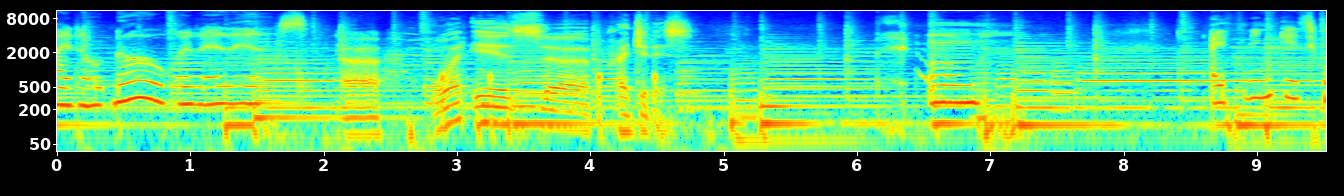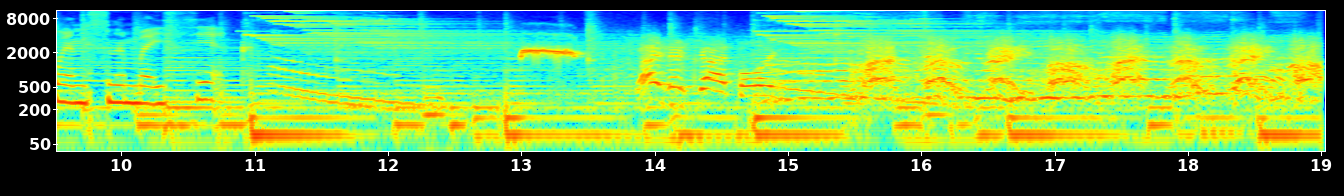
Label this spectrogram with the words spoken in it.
I don't know what it is. Uh, what is uh, prejudice? Um, I think it's when somebody's sick. Rise and shot, boys. One, two, three, four. One, two, three, four.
